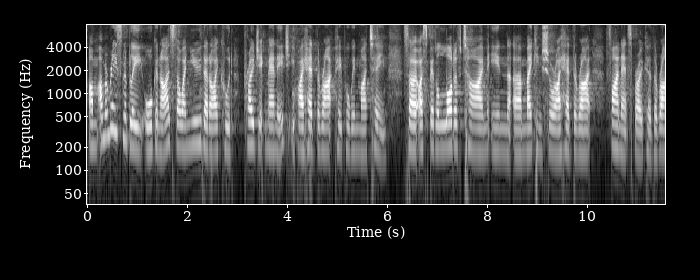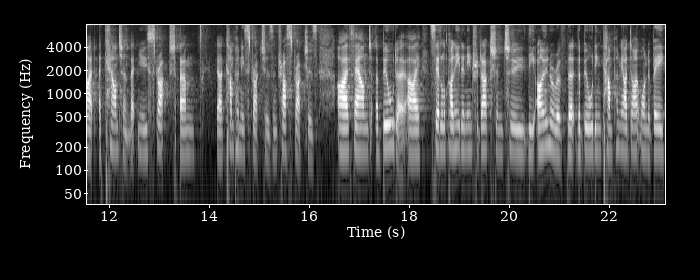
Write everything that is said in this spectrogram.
I'm, I'm reasonably organised, so I knew that I could project manage if I had the right people in my team. So I spent a lot of time in uh, making sure I had the right finance broker, the right accountant that knew structure, um, uh, company structures and trust structures. I found a builder. I said, look, I need an introduction to the owner of the, the building company. I don't want to be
